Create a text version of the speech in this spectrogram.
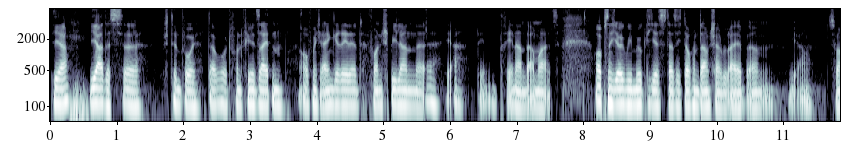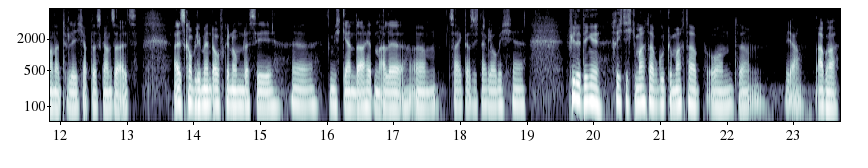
Ja, ja, das äh, stimmt wohl. Da wurde von vielen Seiten auf mich eingeredet, von Spielern, äh, ja, den Trainern damals, ob es nicht irgendwie möglich ist, dass ich doch in Darmstadt bleibe. Ähm, ja, es war natürlich, ich habe das Ganze als, als Kompliment aufgenommen, dass sie äh, mich gern da hätten. Alle ähm, zeigt, dass ich da, glaube ich, äh, viele Dinge richtig gemacht habe, gut gemacht habe. Und ähm, ja, aber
